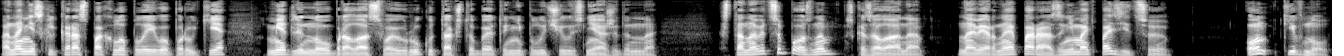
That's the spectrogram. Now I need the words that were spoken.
Она несколько раз похлопала его по руке, медленно убрала свою руку так, чтобы это не получилось неожиданно. «Становится поздно», — сказала она. «Наверное, пора занимать позицию». Он кивнул.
